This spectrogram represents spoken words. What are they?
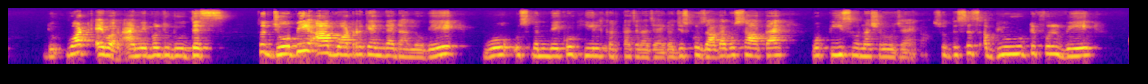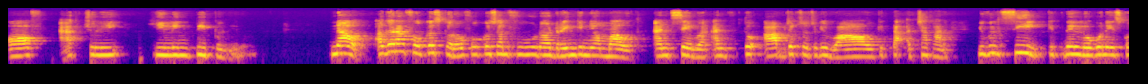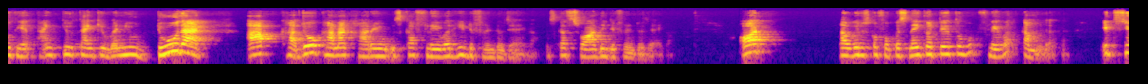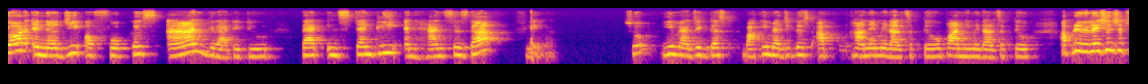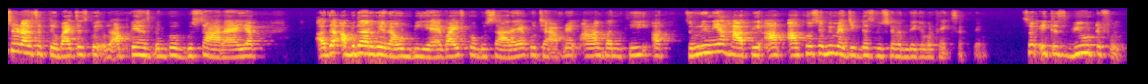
do whatever i am able to do this. तो जो भी आप water के अंदर डालोगे, वो उस बंदे को हील करता चला जाएगा। जिसको ज़्यादा गुस्सा आता है, वो पीस होना शुरू हो जाएगा। So this is a beautiful way of actually healing people you know now अगर आप फोकस करो फोकस ऑन फ़ूड और drink in your mouth and savour and तो आप जब सोचोगे वाओ कितना अच्छा खाना यू विल सी कितने लोगों ने इसको दिया। Thank you thank you when you do that आप खा, जो खाना खा रहे हो उसका फ्लेवर ही डिफरेंट हो जाएगा उसका स्वाद ही डिफरेंट हो जाएगा। और अगर उसको फोकस नहीं करते हो तो वो फ्लेवर कम हो जाता है। It's your energy of focus and gratitude that instantly enhances the flavour so ये मैजिक डस्ट बाकी मैजिक डस्ट आप खाने में डाल सकते हो पानी में डाल सकते हो अपने रिलेशनशिप में डाल सकते हो। बाई चांस कोई आपके हस्बैंड को गुस्सा आ रहा है या अदर अबदर वे राउंड भी है वाइफ को गुस्सा आ रहा है या कुछ है, आपने आँख बंद की और ज़रूरी नहीं है हाथ भी, आप आँखों से भी मैजिक डस्ट दूसरे बंदे के ऊपर फेंक सकते हो। So it is beautiful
